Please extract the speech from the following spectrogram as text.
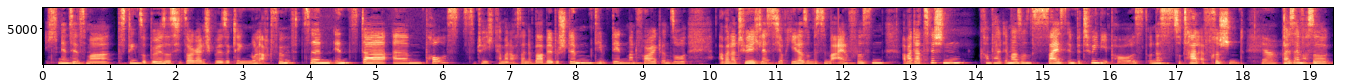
ich nenne es jetzt mal, das klingt so böse, es soll gar nicht böse klingen, 0815 Insta-Posts. Natürlich kann man auch seine Bubble bestimmen, die, denen man folgt und so. Aber natürlich lässt sich auch jeder so ein bisschen beeinflussen. Aber dazwischen kommt halt immer so ein Size in Betweeny Post und das ist total erfrischend, Ja. weil es einfach so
